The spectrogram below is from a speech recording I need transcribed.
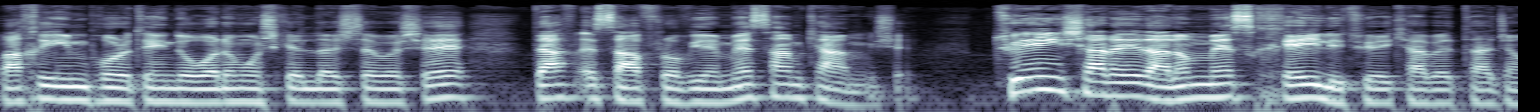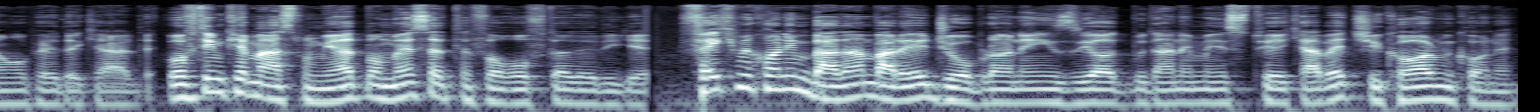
وقتی این پروتئین دوباره مشکل داشته باشه دفع صفراوی مس هم کم میشه. توی این شرایط الان مس خیلی توی کبد تجمع پیدا کرده. گفتیم که مسمومیت با مس اتفاق افتاده دیگه. فکر می‌کنیم بدن برای جبران این زیاد بودن مس توی کبد چیکار می‌کنه؟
